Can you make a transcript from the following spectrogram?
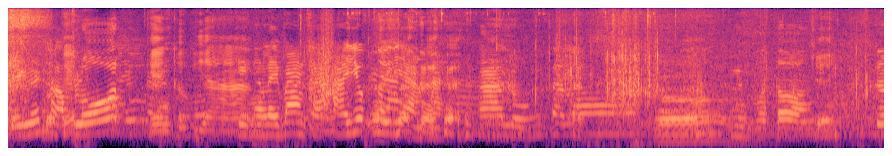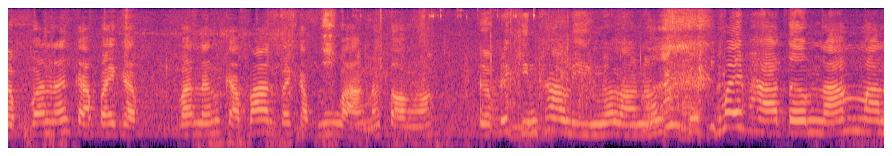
เด็กได้ขับรถเก่งทุกอย่างเก่งอะไรบ้างคะอายกตัวอย่างนะพาหลงตลอดเออหนึ่งมาตองเก่งเกือบวันนั้นกลับไปกับ วันนั้นกลับบ้านไปกับลุงหวางนะตองเนาะเกือบได้กินข้าวลิงแล้วเราเนาะไม่พาเติมน้ำมัน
